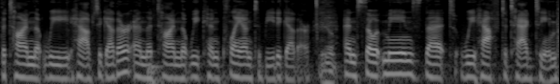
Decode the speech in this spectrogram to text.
the time that we have together and the time that we can plan to be together. Yeah. And so it means that we have to tag team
